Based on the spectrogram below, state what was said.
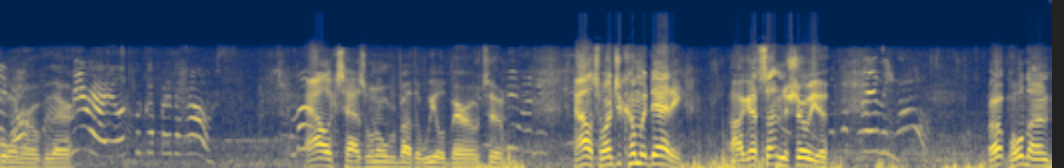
corner over there. Come. Let's look up by the house. Alex has one over by the wheelbarrow, too. Alex, why don't you come with Daddy? I got something to show you. Oh, hold on.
